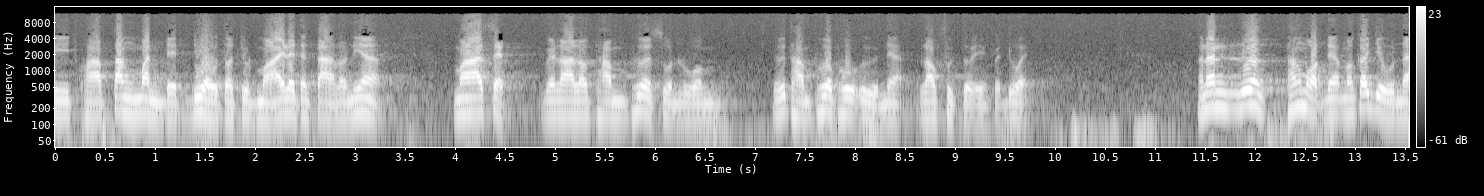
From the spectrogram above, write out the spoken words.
มีความตั้งมั่นเด็ดเดี่ยวต่อจุดหมายอะไรต่าง ๆเหล่านี้มาเสร็จเวลาเราทำเพื่อส่วนรวม หรือทำเพื่อผู้อื่นเนี่ยเราฝึกตัวเองไปด้วย เพราะนั้นเรื่องทั้งหมดเนี่ยมันก็อยู่ใน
